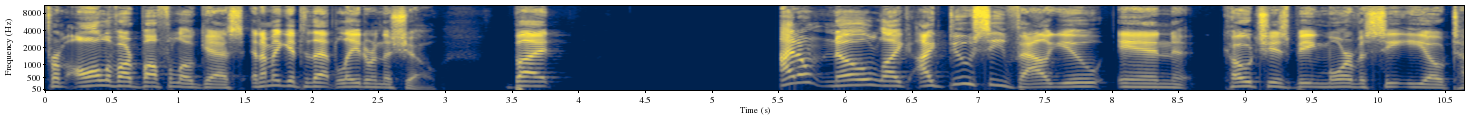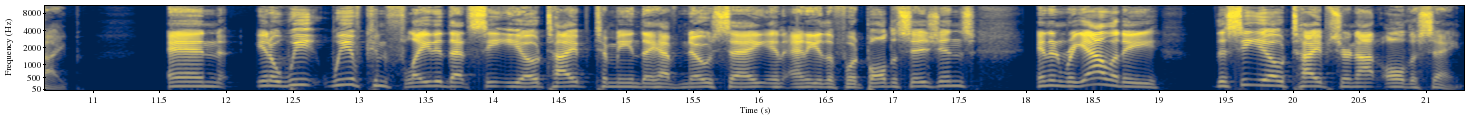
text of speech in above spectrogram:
from all of our Buffalo guests. And I'm going to get to that later in the show. But I don't know. Like, I do see value in coaches being more of a CEO type. And, you know, we, we have conflated that CEO type to mean they have no say in any of the football decisions. And in reality, the CEO types are not all the same,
